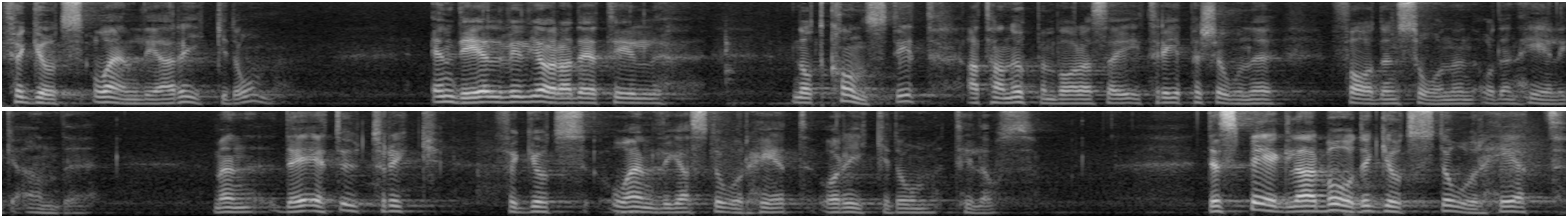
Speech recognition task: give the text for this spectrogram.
för Guds oändliga rikedom. En del vill göra det till något konstigt att han uppenbarar sig i tre personer, Fadern, Sonen och den helige Ande. Men det är ett uttryck för Guds oändliga storhet och rikedom till oss. Det speglar både Guds storhet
